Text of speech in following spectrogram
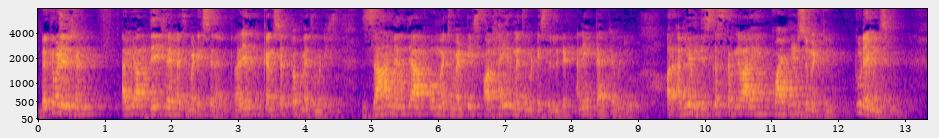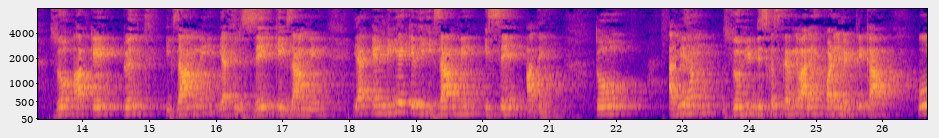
Welcome अभी आप देख रहे हैं mathematics channel Rajendra concept of mathematics जहाँ मिलते हैं आपको मैथमेटिक्स और हायर मैथमेटिक्स रिलेटेड अनेक टाइप का वीडियो और अभी हम डिस्कस करने वाले हैं कोऑर्डिनेट ज्योमेट्री टू डायमेंशन जो आपके ट्वेल्थ एग्ज़ाम में या फिर जेई के एग्ज़ाम में या एनडीए के भी एग्ज़ाम में इससे आते हैं। तो अभी हम जो भी डिस्कस करने वाले हैं कोऑर्डिनेट्री का, वो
